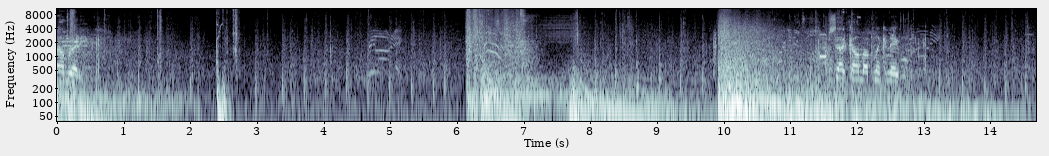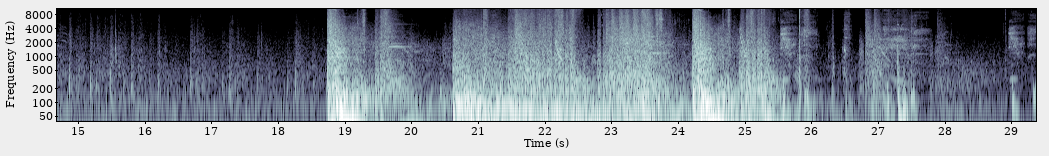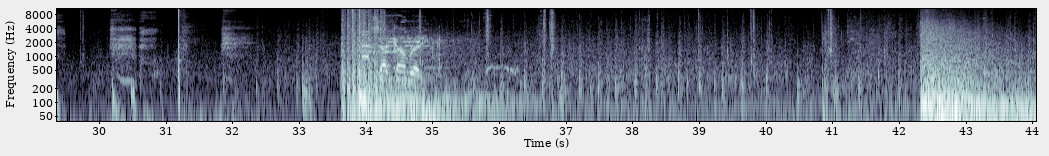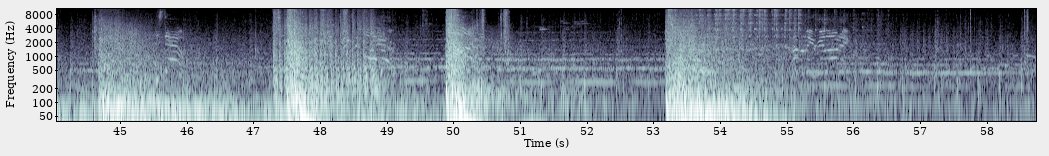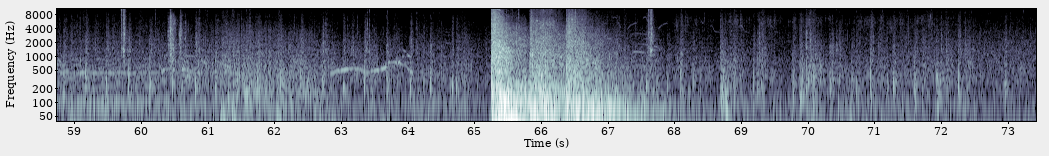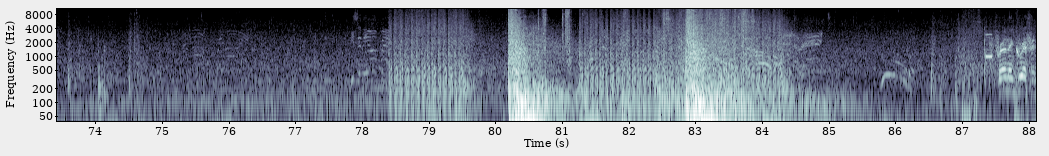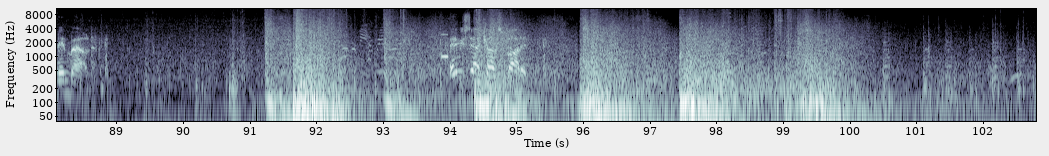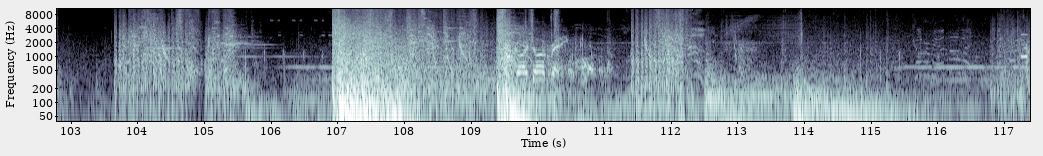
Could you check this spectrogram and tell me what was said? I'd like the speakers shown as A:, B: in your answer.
A: SATCOM ready.
B: Reloading!
A: SATCOM uplink enabled. SATCOM ready. Friendly Griffin inbound. Enemy SATCOM spotted. Guard dog ready.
